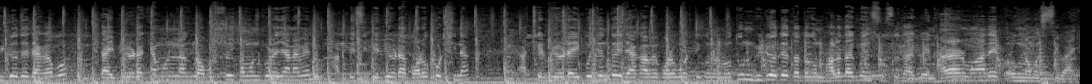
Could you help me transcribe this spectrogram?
ভিডিওতে দেখাবো। তাই ভিডিওটা কেমন লাগল অবশ্যই কমেন্ট করে জানাবেন। আর বেশি ভিডিওটা বড় করছি না। আজকের ভিডিওটা এই পর্যন্তই, দেখা হবে পরবর্তী কোনো নতুন ভিডিওতে। ততক্ষণ ভালো থাকবেন, সুস্থ থাকবেন। হারার মহাদেব, ওং নমঃ শিবায়।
